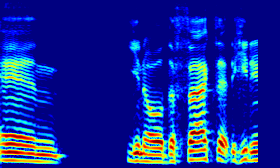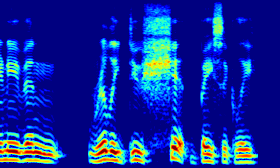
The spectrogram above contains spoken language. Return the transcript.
And, you know, the fact that he didn't even really do shit basically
